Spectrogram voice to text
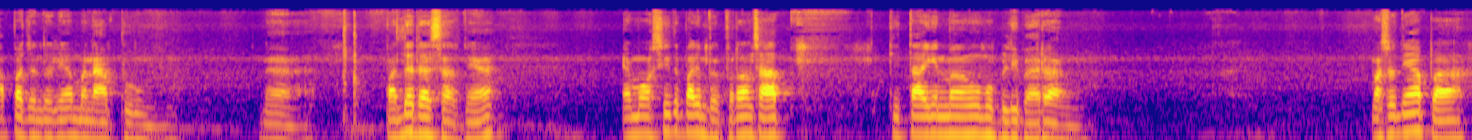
Apa contohnya? Menabung. Nah pada dasarnya emosi itu paling berperan saat kita ingin mau membeli barang. Maksudnya apa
